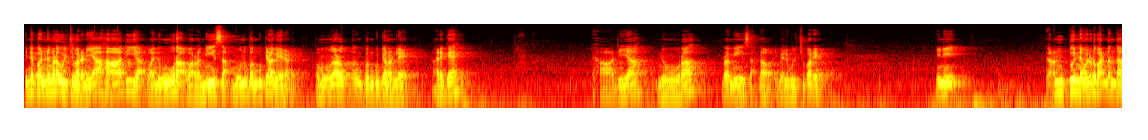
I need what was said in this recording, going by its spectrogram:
പിന്നെ പെണ്ണുങ്ങളെ വിളിച്ച് പറയണം. യാ ഹാദിയ വ നൂറ വ റമീസ. മൂന്ന് പെൺകുട്ടികളെ പേരാണ്. അപ്പോൾ മൂന്നാൾ പെൺകുട്ടികളാണ് അല്ലേ? ആരൊക്കെ? ഹാദിയ നൂറ റമീസ. കേട്ടോ ഇവരെ വിളിച്ച് പറയണം. ഇനി അന്തുന്ന അവരോട് പറഞ്ഞെന്താ?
